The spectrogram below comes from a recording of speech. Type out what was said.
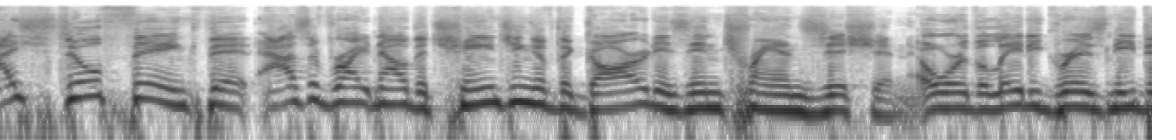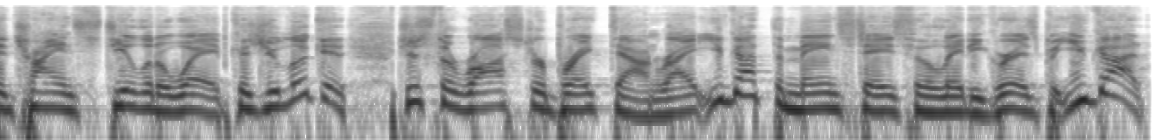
I still think that as of right now, the changing of the guard is in transition, or the Lady Grizz need to try and steal it away. Because you look at just the roster breakdown, right? You've got the mainstays for the Lady Grizz, but you've got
